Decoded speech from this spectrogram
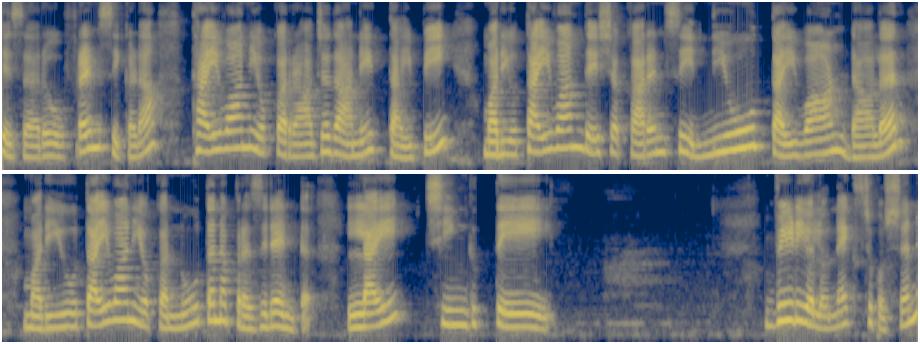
చేశారు. ఫ్రెండ్స్ ఇక్కడ తైవాన్ యొక్క రాజధాని తైపీ మరియు తైవాన్ దేశ కరెన్సీ న్యూ తైవాన్ డాలర్ మరియు తైవాన్ యొక్క నూతన ప్రెసిడెంట్ లై చింగ్ తే వీడియోలో నెక్స్ట్ క్వశ్చన్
